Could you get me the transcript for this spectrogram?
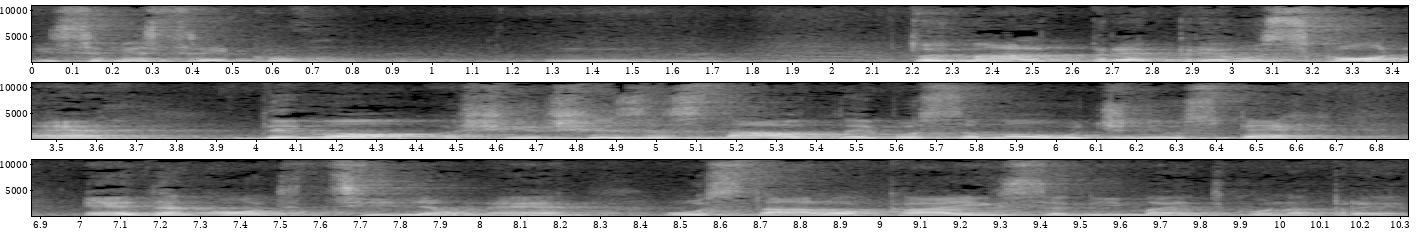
In sem jaz rekel, m, to je malo pre, preusko, ne, dajmo širše zastaviti, naj bo samo učni uspeh eden od ciljev, ne, ostalo, kaj jih zanima in tako naprej.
